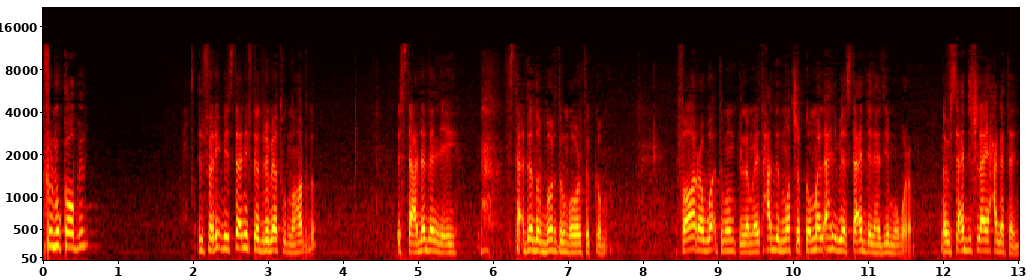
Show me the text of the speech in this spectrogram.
في المقابل الفريق بيستأنف تدريباته النهارده. استعدادا لإيه؟ استعدادا برضه لمباراة القمة. في أقرب وقت ممكن لما يتحدد ماتش القمة الأهلي بيستعد لهذه المباراة. ما بيستعدش لأي حاجة ثانية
